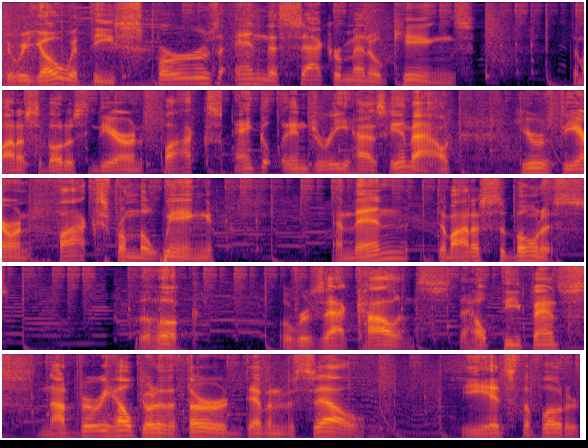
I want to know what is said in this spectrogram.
Here we go with the Spurs and the Sacramento Kings. Domantas Sabonis and De'Aaron Fox. Ankle injury has him out. Here's De'Aaron Fox from the wing. And then Domantas Sabonis, the hook over Zach Collins. The help defense, not very helpful. Go to the third. Devin Vassell, he hits the floater.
